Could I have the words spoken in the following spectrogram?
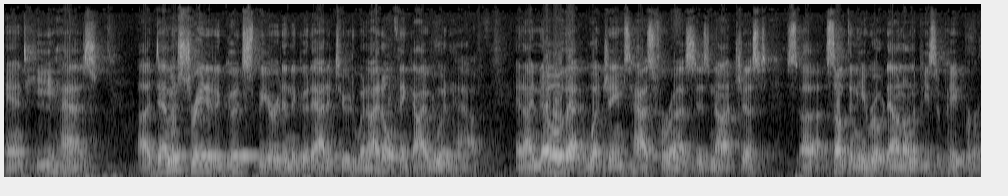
And he has uh, demonstrated a good spirit and a good attitude when I don't think I would have. And I know that what James has for us is not just uh, something he wrote down on a piece of paper.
